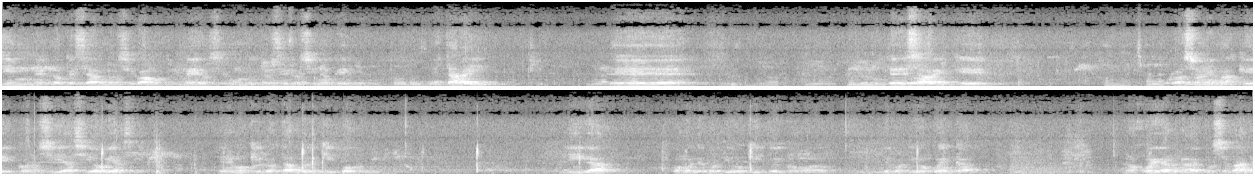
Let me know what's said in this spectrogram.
sin enloquecernos si vamos primero, segundo, tercero, sino que estar ahí. Eh, ustedes saben que por razones más que conocidas y obvias, tenemos que ir rotando el equipo, liga como el Deportivo Quito y como el Deportivo Cuenca, nos juegan una vez por semana.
